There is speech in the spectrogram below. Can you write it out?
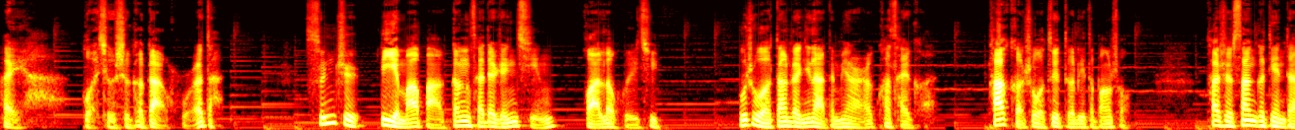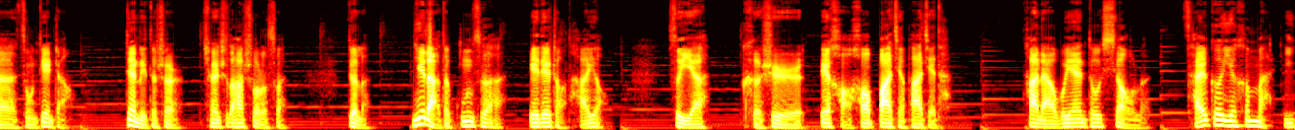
哎呀，我就是个干活的。孙志立马把刚才的人情还了回去。不是我当着你俩的面儿夸才哥，他可是我最得力的帮手。他是三个店的总店长，店里的事儿全是他说了算。对了，你俩的工资啊也得找他要，所以啊，可是得好好巴结巴结他。他俩闻言都笑了，才哥也很满意。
